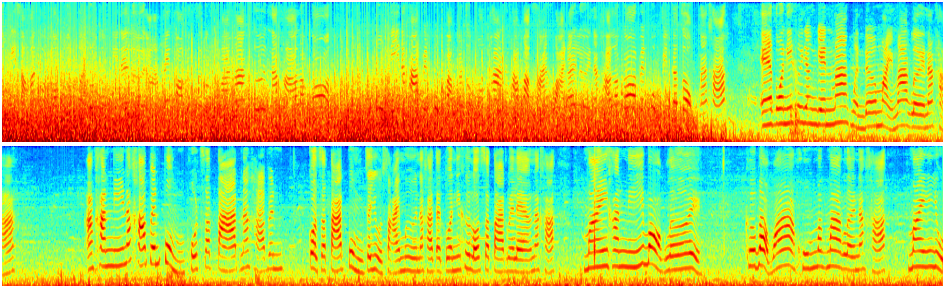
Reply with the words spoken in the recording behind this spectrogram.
ตรงนี้สามารถกดล็อกรถเปิดรถตรงนี้ได้เลยอะให้ความแบบสะดวกสบายมากขึ้นนะคะ แล้วก็ปุ่มนี้นะคะเป็นปุ่มปรับกระจกมองข้างนะคะ ปรับซ้ายขวาได้เลยนะคะ แล้วก็เป็นปุ่มปิดกระจกนะคะแอร์ตัวนี้คือยังเย็นมากเหมือนเดิมใหม่มากเลยนะคะอาคันนี้นะคะเป็นปุ่มพุทสตาร์ทนะคะ เป็น กดสตาร์ทปุ่มจะอยู่ซ้ายมือนะคะ แต่ตัวนี้คือรถสตาร์ทไว้แล้วนะคะ ไม่คันนี้บอกเลย คือแบบว่าคุ้มมากๆเลยนะคะ ไม่อยู่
